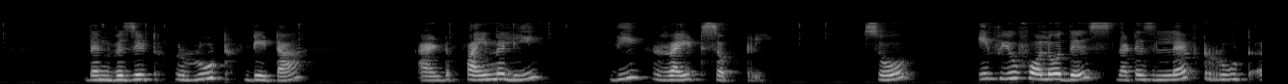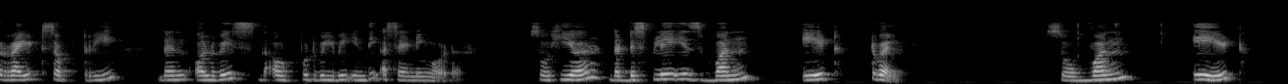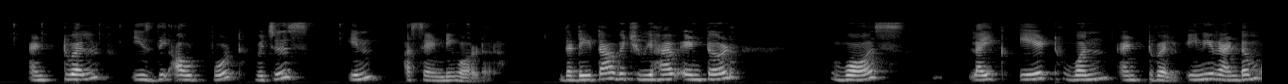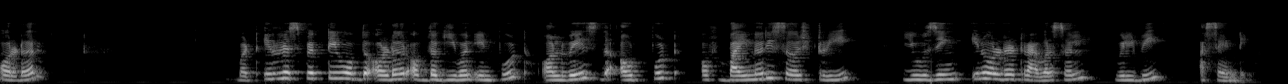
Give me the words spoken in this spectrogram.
then visit root data and finally the right subtree. So if you follow this that is left root right subtree then always the output will be in the ascending order. So here the display is 1, 8, 12. So 1, 8 and 12 is the output which is in ascending order. The data which we have entered was like 8, 1 and 12 any random order but irrespective of the order of the given input always the output of binary search tree using in order traversal will be ascending.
